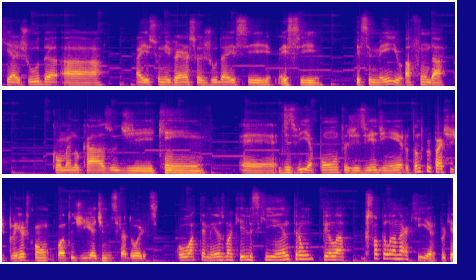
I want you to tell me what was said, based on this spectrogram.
que ajuda a, a esse universo, ajuda esse esse esse meio a fundar. Como é no caso de quem é, desvia pontos, desvia dinheiro, tanto por parte de players com, quanto de administradores. Ou até mesmo aqueles que entram pela só pela anarquia, porque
